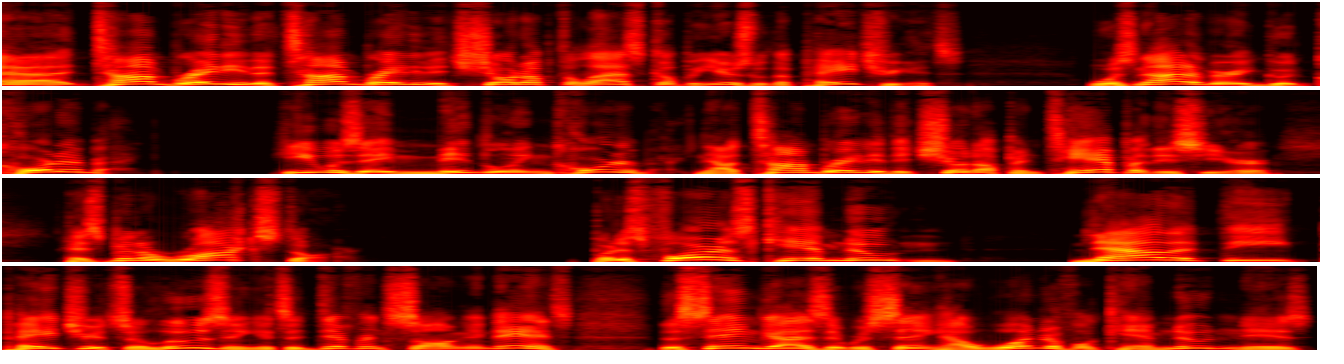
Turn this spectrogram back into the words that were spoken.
Uh, Tom Brady, the Tom Brady that showed up the last couple years with the Patriots, was not a very good quarterback. He was a middling quarterback. Now, Tom Brady, that showed up in Tampa this year, has been a rock star. But as far as Cam Newton, Now that the Patriots are losing, it's a different song and dance. The same guys that were saying how wonderful Cam Newton is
